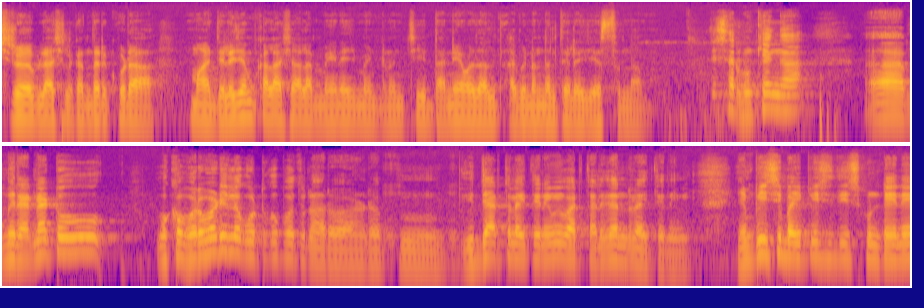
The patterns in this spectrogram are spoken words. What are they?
శ్రేయోభిలాషులకు అందరికీ కూడా మా జలజం కళాశాల మేనేజ్మెంట్ నుంచి ధన్యవాదాలు అభినందనలు తెలియజేస్తున్నాం. సార్ ముఖ్యంగా మీరు అన్నట్టు ఒక ఒరవడిలో కొట్టుకుపోతున్నారు. విద్యార్థులు అయితేనేమి వారి తల్లిదండ్రులు అయితేనేమి ఎంపీసీ బైపీసీ తీసుకుంటేనే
